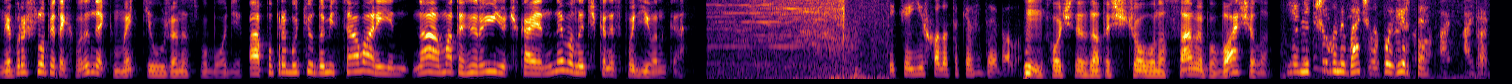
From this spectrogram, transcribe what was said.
Не пройшло п'яти хвилин, як Метті уже на свободі. А по прибуттю до місця аварії на мати героїню чекає невеличка несподіванка. Яке їхало, таке здебало. Хм, хочете знати, що вона саме побачила? Я нічого не бачила, повірте. Так.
